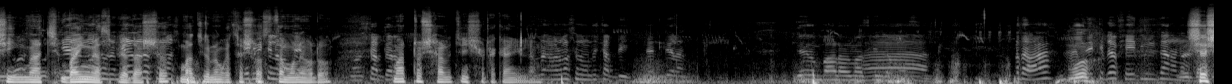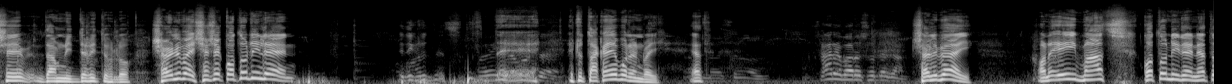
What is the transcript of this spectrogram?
শিং মাছ বাইং মাছ প্রিয় দর্শক। মাছগুলো আমার কাছে সস্তা মনে হলো মাত্র সাড়ে তিনশো টাকা নিলাম। শেষে দাম নির্ধারিত হলো। শাহিল ভাই শেষে কত নিলেন? একটু তাকাইয়ে বলেন ভাই। শাহিল ভাই মানে এই মাছ কত নিলেন? এত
